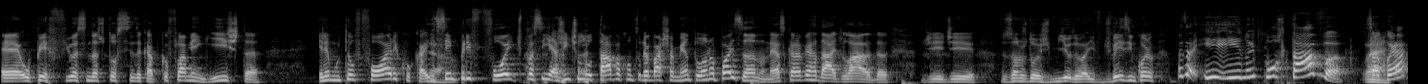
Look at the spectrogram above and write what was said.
é o perfil, assim, das torcidas, cara, porque o flamenguista, ele é muito eufórico, cara, É. e sempre foi, tipo assim, a gente lutava contra o rebaixamento ano após ano, né, essa que era a verdade lá, da- de, de- dos anos 2000, de vez em quando, mas e, e não importava, sabe É. qual é?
